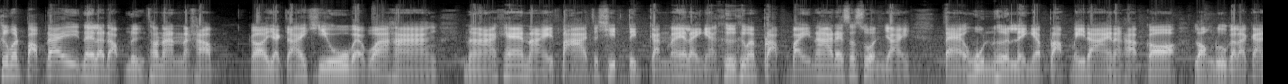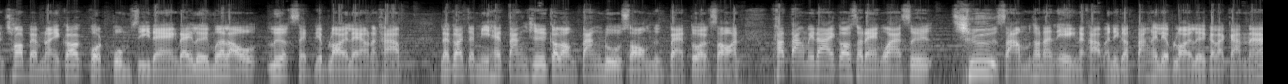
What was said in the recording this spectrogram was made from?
คือมันปรับได้ในระดับหนึ่งเท่านั้นนะครับ ก็อยากจะให้คิ้วแบบว่าห่างหนาแค่ไหนตาจะชิดติดกันไหมอะไรเงี้ยคือคือมันปรับใบหน้าได้ซะส่วนใหญ่ แต่หุ่นเหินอะไรเงี้ยปรับไม่ได้นะครับ ก็ลองดูกันละกันชอบแบบไหนก็กดปุ่มสีแดงได้เลยเมื่อเราเลือกเสร็จเรียบร้อยแล้วนะครับ แล้วก็จะมีให้ตั้งชื่อก็ลองตั้งดู2ถึง8ตัวอักษร ถ้าตั้งไม่ได้ก็แสดงว่าซื้อชื่อซ้ำเท่านั้นเองนะครับ อันนี้ก็ตั้งให้เรียบร้อยเลยกันละกันนะ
